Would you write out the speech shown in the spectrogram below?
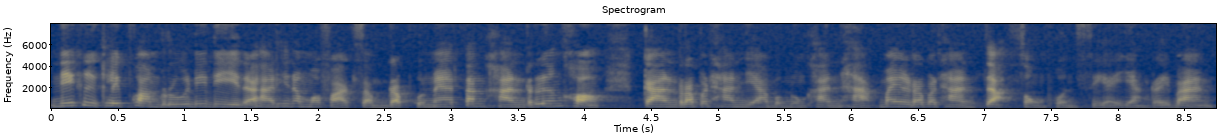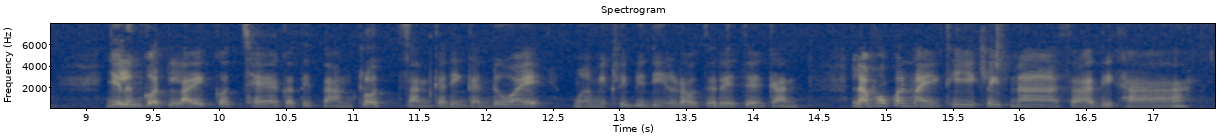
นี่คือคลิปความรู้ดีๆนะคะ ที่นำมาฝากสำหรับคุณแม่ตั้งครรภ์เรื่องของการรับประทานยาบำรุงครรภ์หากไม่รับประทานจะส่งผลเสียอย่างไรบ้างอย่าลืมกดไลค์ กดแชร์ กดติดตาม กดสั่นกระดิ่งกันด้วย เมื่อมีคลิปดีๆ เราจะได้เจอกัน แล้วพบกันใหม่อีกทีคลิปหน้า สวัสดีค่ะ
